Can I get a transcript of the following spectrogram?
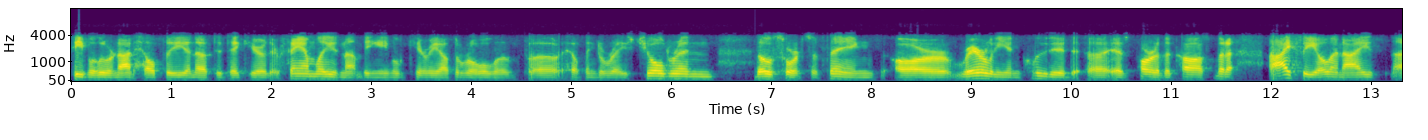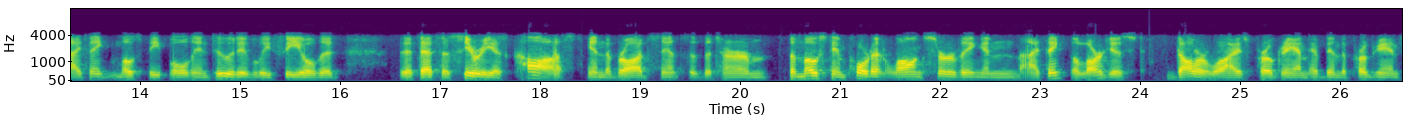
people who are not healthy enough to take care of their families, not being able to carry out the role of uh, helping to raise children. Those sorts of things are rarely included uh, as part of the cost. But I feel, and I I think most people intuitively feel that that that's a serious cost in the broad sense of the term. The most important, long-serving, and I think the largest dollar-wise program have been the programs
